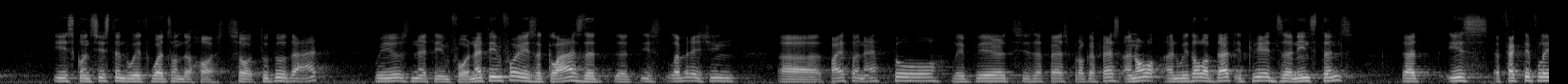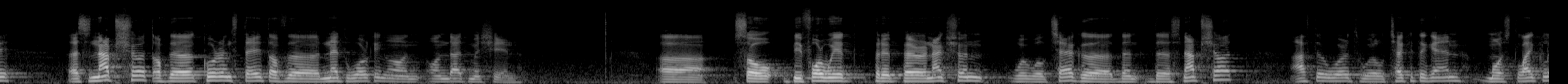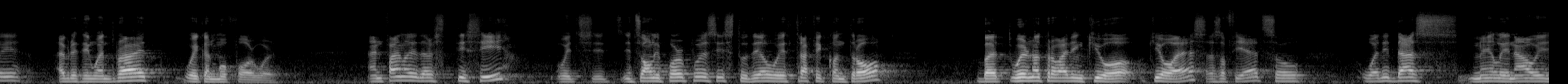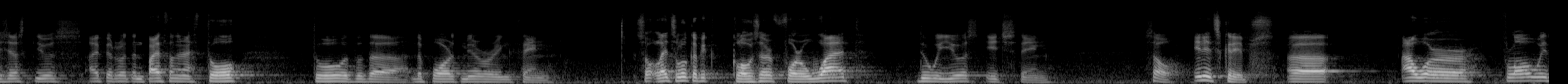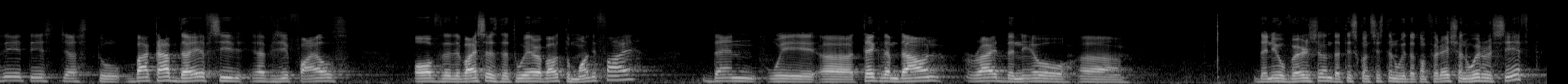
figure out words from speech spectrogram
is consistent with what's on the host. So to do that, we use netinfo. Netinfo is a class that, that is leveraging uh, Python ethtool, libvirt, sysfs, procfs, and, all, and with all of that, it creates an instance that is effectively a snapshot of the current state of the networking on, on that machine. Uh, so before we prepare an action, we will check the, the, the, snapshot. Afterwards, we'll check it again. Most likely, everything went right. We can move forward. And finally, there's TC, which its, its only purpose is to deal with traffic control. But we're not providing QO, QoS as of yet, so what it does mainly now is just use IPRoot and Python ethtool to do the, the port mirroring thing. So let's look a bit closer for what do we use each thing. So initscripts, uh, our flow with it is just to back up the IFCFG files of the devices that we are about to modify. Then we uh, take them down, write the new uh, the new version that is consistent with the configuration we received,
